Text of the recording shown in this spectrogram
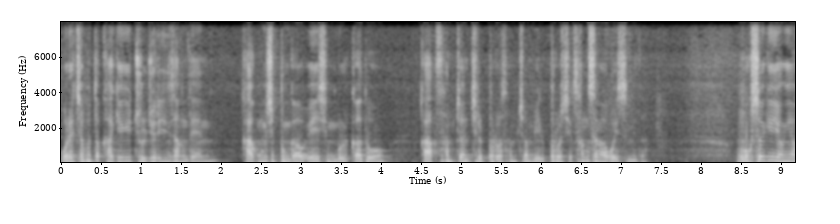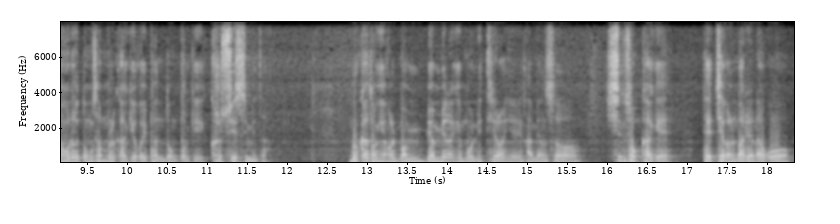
올해 초부터 가격이 줄줄이 인상된 가공식품과 외식 물가도 각 3.7%, 3.1%씩 상승하고 있습니다. 혹서기 영향으로 농산물 가격의 변동폭이 클 수 있습니다. 물가 동향을 면- 면밀하게 모니터링하면서 신속하게 대책을 마련하고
